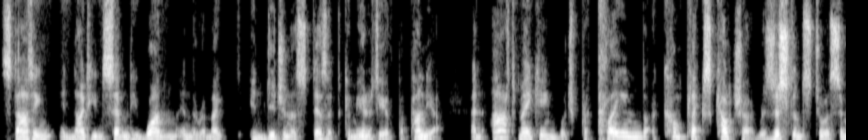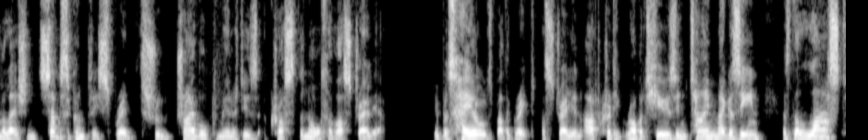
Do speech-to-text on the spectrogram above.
Starting in 1971 in the remote indigenous desert community of Papunya, an art making which proclaimed a complex culture resistant to assimilation subsequently spread through tribal communities across the north of Australia. It was hailed by the great Australian art critic Robert Hughes in Time magazine as the last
